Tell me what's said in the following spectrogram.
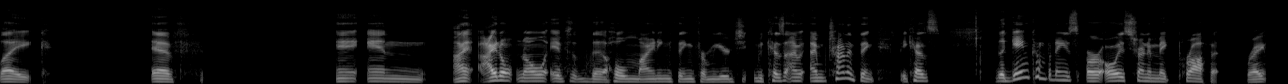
Like if and, and I I don't know if the whole mining thing from your because I'm I'm trying to think because the game companies are always trying to make profit, right?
